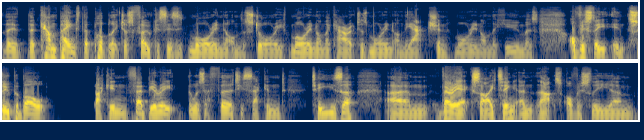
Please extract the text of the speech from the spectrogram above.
the the campaign to the public just focuses more in on the story, more in on the characters, more in on the action, more in on the humours. Obviously, in Super Bowl back in February, there was a thirty second teaser, um, very exciting, and that's obviously um,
